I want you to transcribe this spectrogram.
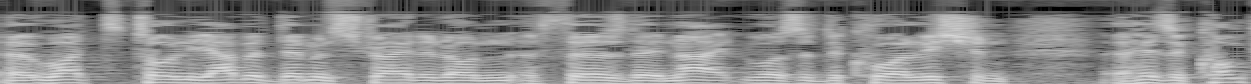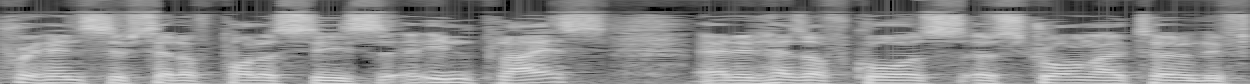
Uh, what Tony Abbott demonstrated on uh, Thursday night was that the coalition uh, has a comprehensive set of policies in place, and it has, of course, a strong alternative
